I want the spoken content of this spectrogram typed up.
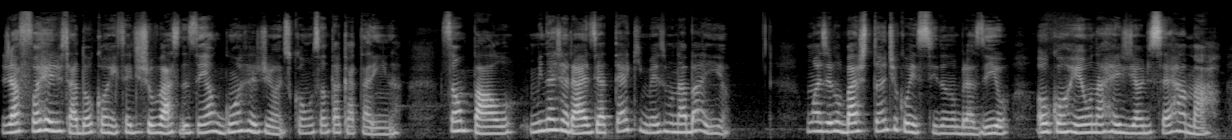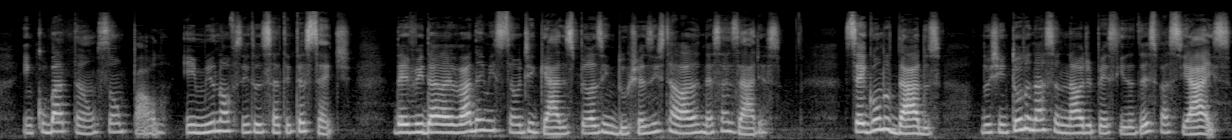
já foi registrada a ocorrência de chuvas ácidas em algumas regiões, como Santa Catarina, São Paulo, Minas Gerais e até aqui mesmo na Bahia. Um exemplo bastante conhecido no Brasil ocorreu na região de Serra Mar, em Cubatão, São Paulo, em 1977, devido à elevada emissão de gases pelas indústrias instaladas nessas áreas. Segundo dados do Instituto Nacional de Pesquisas Espaciais,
